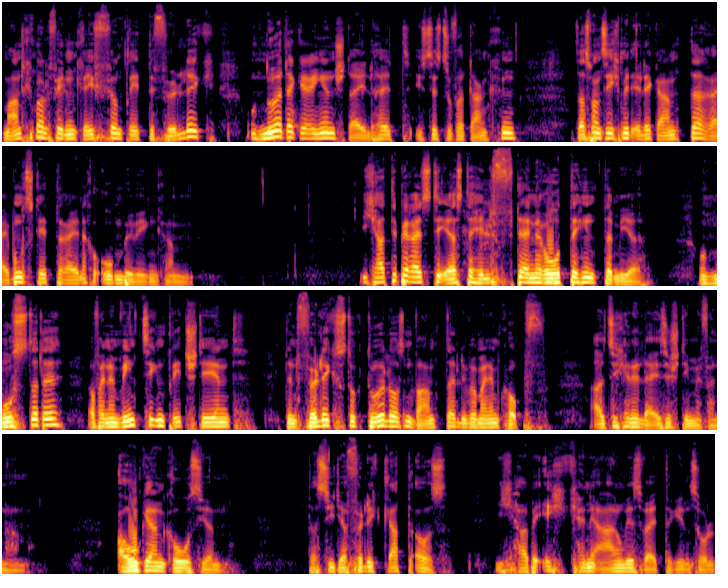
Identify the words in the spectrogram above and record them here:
Manchmal fehlen Griffe und Tritte völlig und nur der geringen Steilheit ist es zu verdanken, dass man sich mit eleganter Reibungskletterei nach oben bewegen kann. Ich hatte bereits die erste Hälfte einer Route hinter mir und musterte, auf einem winzigen Tritt stehend, den völlig strukturlosen Wandteil über meinem Kopf, als ich eine leise Stimme vernahm. Auge an Großhirn. Das sieht ja völlig glatt aus ich habe echt keine Ahnung, wie es weitergehen soll.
